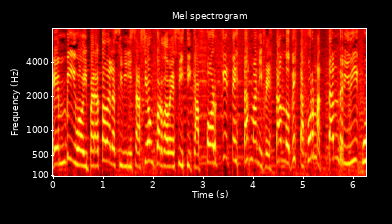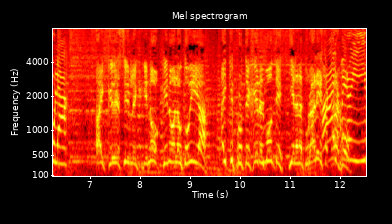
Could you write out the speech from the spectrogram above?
en vivo y para toda la civilización cordobesística. ¿Por qué te estás manifestando de esta forma tan ridícula? Hay que decirle que no, que no a la autovía. Hay que proteger el monte y a la naturaleza, Ay, carajo. pero ¿y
